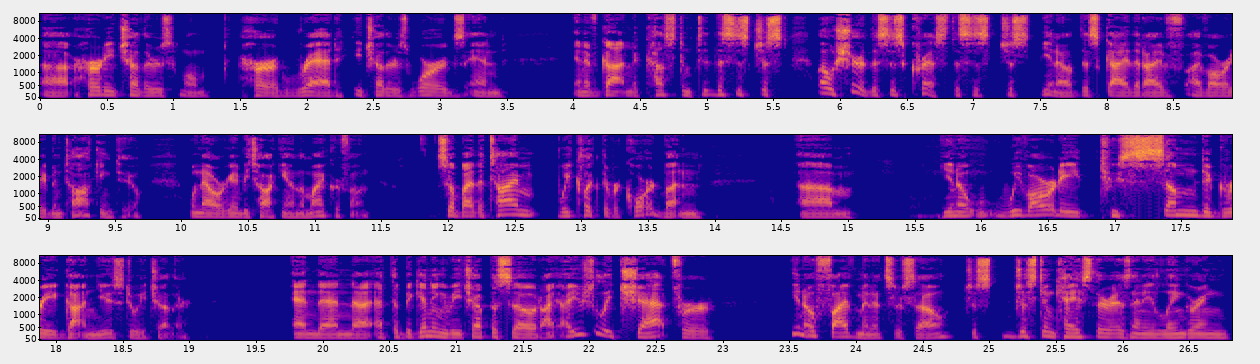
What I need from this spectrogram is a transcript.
uh, heard each other's, well, heard, read each other's words and and have gotten accustomed to this is just oh sure this is Chris this is just you know this guy that I've I've already been talking to well now we're going to be talking on the microphone so by the time we click the record button um you know we've already to some degree gotten used to each other and then uh, at the beginning of each episode I, I usually chat for you know five minutes or so just just in case there is any lingering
